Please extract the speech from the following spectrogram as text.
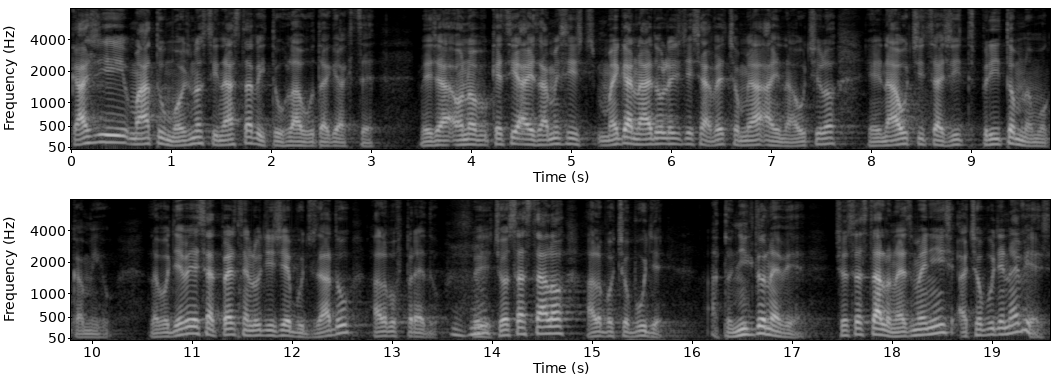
každý má tú možnosť si nastaviť tú hlavu tak, jak chce. Vieš, a ono, keď si aj zamyslíš, mega najdôležitejšia vec, čo mňa aj naučilo, je naučiť sa žiť v prítomnom okamihu. Lebo 90% ľudí žije buď vzadu, alebo vpredu. Mm-hmm. Vieš, čo sa stalo, alebo čo bude. A to nikto nevie. Čo sa stalo, nezmeníš a čo bude, nevieš.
